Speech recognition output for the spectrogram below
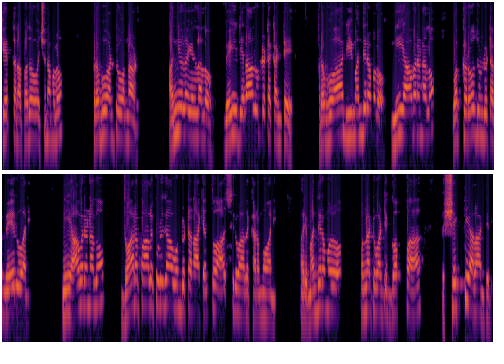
కీర్తన పదో వచనంలో ప్రభు అంటూ ఉన్నాడు అన్యుల ఇళ్ళలో వెయ్యి దినాలు ఉండుట కంటే ప్రభువా నీ మందిరములో నీ ఆవరణలో ఒక్కరోజు ఉండుట మేలు అని. నీ ఆవరణలో ద్వారపాలకుడిగా ఉండుట నాకెంతో ఆశీర్వాదకరము అని. మరి మందిరములో ఉన్నటువంటి గొప్ప శక్తి అలాంటిది.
